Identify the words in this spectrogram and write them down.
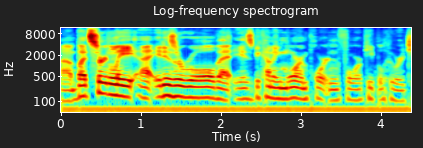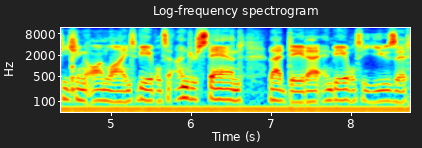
Uh, but certainly uh, it is a role that is becoming more important for people who are teaching online to be able to understand that data and be able to use it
